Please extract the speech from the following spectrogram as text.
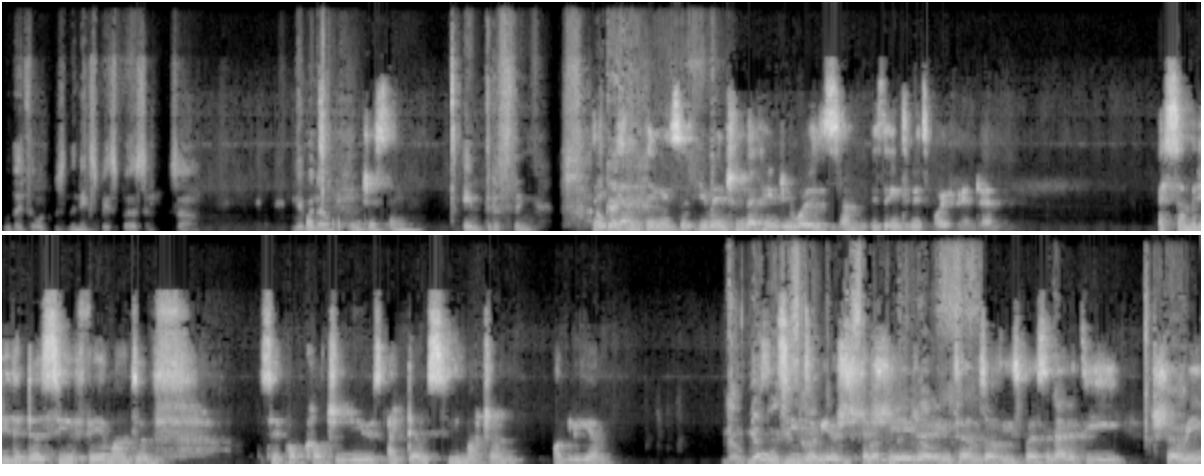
who they thought was the next best person. So never That's know. interesting. Interesting. I think the Okay. other thing is that you mentioned that Henry was um, is the internet's boyfriend, and as somebody that does see a fair amount of say pop culture news, I don't see much on on Liam. No, No, Doesn't he's seem to be a, he's a not- sharer in terms of his personality showing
